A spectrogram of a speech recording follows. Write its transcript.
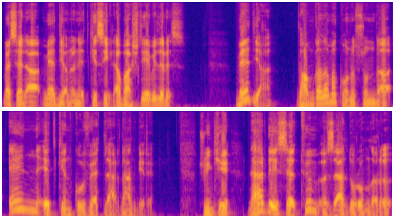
Mesela medyanın etkisiyle başlayabiliriz. Medya, damgalama konusunda en etkin kuvvetlerden biri. Çünkü neredeyse tüm özel durumları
